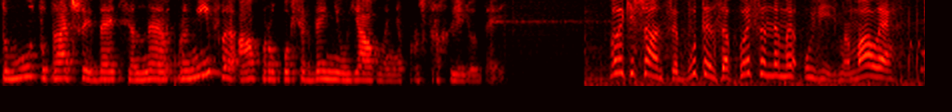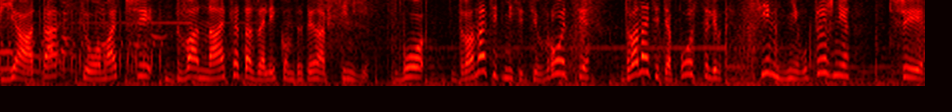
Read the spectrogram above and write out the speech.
Тому тут радше йдеться не про міфи, а про повсякденні уявлення про страхи людей. Великі шанси бути записаними у відьми мали п'ята, сьома чи дванадцята за ліком дитина в сім'ї. Бо 12 місяців в році, 12 апостолів, 7 днів у тижні чи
